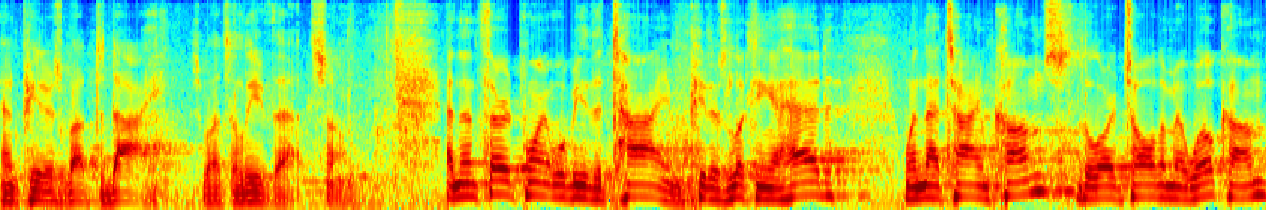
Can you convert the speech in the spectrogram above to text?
and Peter's about to die. He's about to leave that. So, and then third point will be the time. Peter's looking ahead. When that time comes, the Lord told him it will come.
